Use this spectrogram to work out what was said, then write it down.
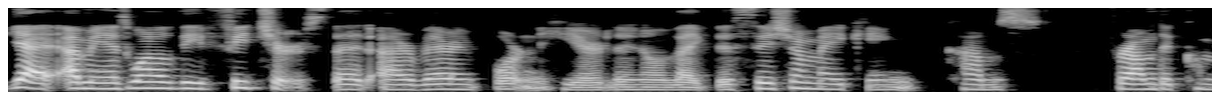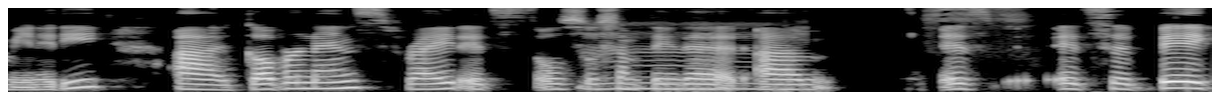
yeah, I mean, it's one of the features that are very important here. You know, like decision making comes from the community. Uh, governance, right? It's also mm. something that mm. um, is it's a big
